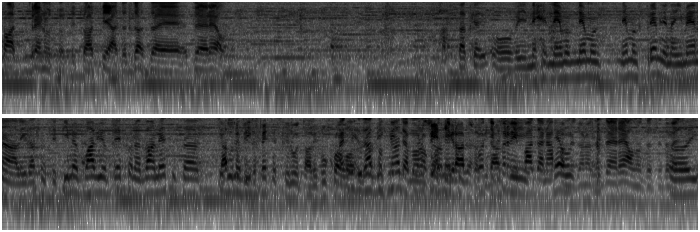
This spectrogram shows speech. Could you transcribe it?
Sad, trenutno situacija, da, da, da, je, da je realno. Pa sad, kad, ovaj, ne, nemam, nemam, nemam spremljena imena, ali da sam se time bavio prethodna dva meseca, sigurno Našao bi bih... za 15 minuta, ali Pa bukvalno... mi zato bih pitam, ono, pet igrača Ko ti prvi pada na pamet, ono, da, da je realno da se dovede? E,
